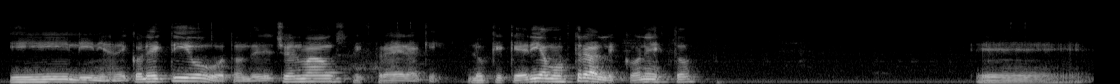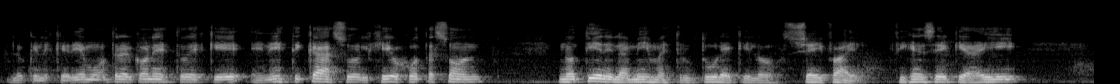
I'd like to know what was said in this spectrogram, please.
y líneas de colectivo, botón derecho del mouse, extraer aquí. Lo que quería mostrarles con esto eh, lo que les quería mostrar con esto es que en este caso el GeoJSON no tiene la misma estructura que los shapefile. Fíjense que ahí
